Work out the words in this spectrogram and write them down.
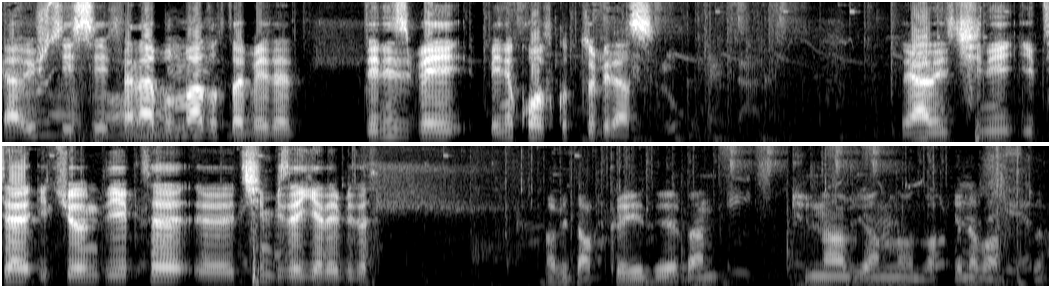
Ya 3 TC Abi, fena abi. bulmadık da böyle Deniz Bey beni korkuttu biraz. Yani Çin'i ite, itiyorum deyip de e, Çin bize gelebilir. Abi dakika 7 ben şimdi ne yapıyor anlamadım bak gene bastı.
